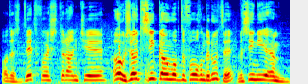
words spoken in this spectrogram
Wat is dit voor strandje? Oh, zo te zien komen we op de volgende route. We zien hier een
